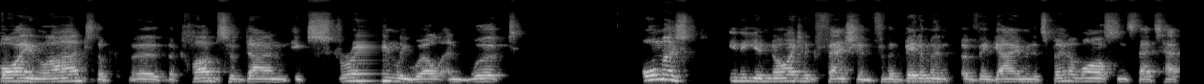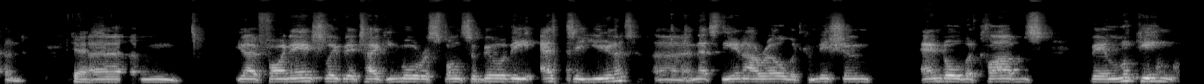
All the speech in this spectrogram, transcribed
by and large, the, uh, the clubs have done extremely well and worked almost in a united fashion for the betterment of the game. And it's been a while since that's happened. Yeah. Um, you know, financially, they're taking more responsibility as a unit, uh, and that's the NRL, the Commission, and all the clubs. They're looking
